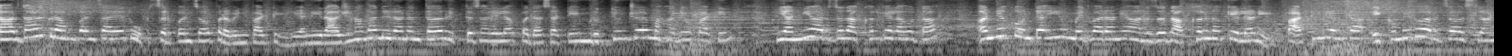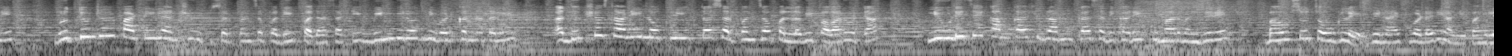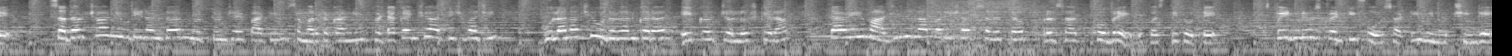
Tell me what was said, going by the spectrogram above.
ग्रामपंचायत उपसरपंच प्रवीण पाटील यांनी राजीनामा दिल्यानंतर रिक्त झालेल्या पदासाठी मृत्युंजय महादेव पाटील यांनी अर्ज दाखल केला होता. अन्य कोणत्याही उमेदवाराने अर्ज दाखल न केल्याने पाटील यांचा एकमेव अर्ज असल्याने मृत्युंजय पाटील यांची उपसरपंचपदी पदासाठी बिनविरोध निवड करण्यात आली. अध्यक्षस्थानी लोकनियुक्त सरपंच पल्लवी पवार होत्या. निवडीचे कामकाज ग्रामविकास अधिकारी कुमार मंजिरे भाऊसू चौगले विनायक वडर यांनी पाहिले. सदरच्या निवडीनंतर मृत्युंजय पाटील समर्थकांनी फटाक्यांची आतिषबाजी गुलालाची उधळण करत एकच जल्लोष केला. त्यावेळी माजी जिल्हा परिषद सदस्य प्रसाद खोबरे उपस्थित होते. स्पीड न्यूज ट्वेंटी फोरसाठी विनोद शिंगे.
